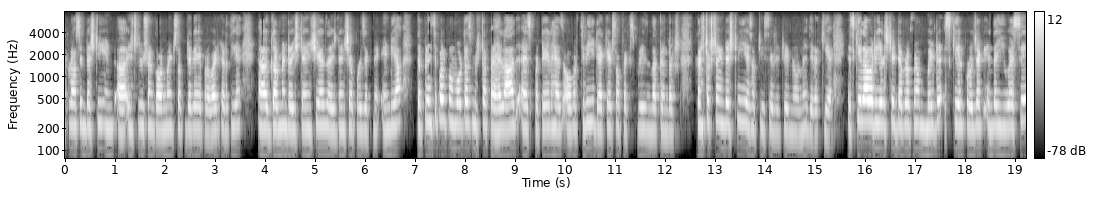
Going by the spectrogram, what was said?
अक्रॉस इंडस्ट्री इंस्टीट्यूशन गवर्नमेंट सब जगह ये प्रोवाइड करती है government residential residential project in India. The principal promoters, Mr. Pehlad S. Patel, has over three decades of experience in the construction industry ये सब चीज़ से रिलेटेड इन्होंने दे रखी है। इसके अलावा real estate development mid scale project in the USA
